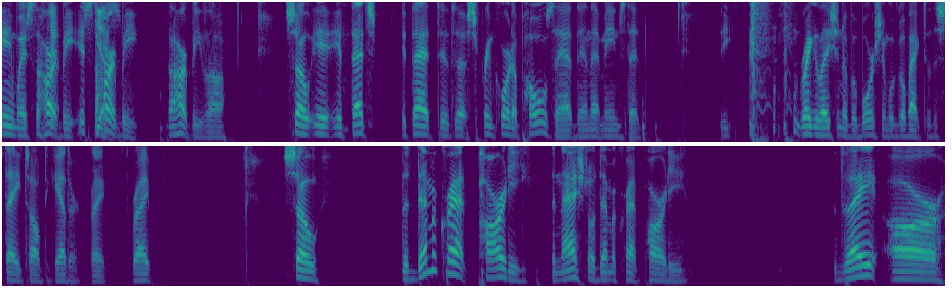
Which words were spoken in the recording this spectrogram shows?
anyway it's the heartbeat. It's the Yes. heartbeat. The heartbeat law. So i- if that's if that if the supreme court upholds that then that means that the regulation of abortion will go back to the states altogether. Right. right? So the democrat party the national democrat party they are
